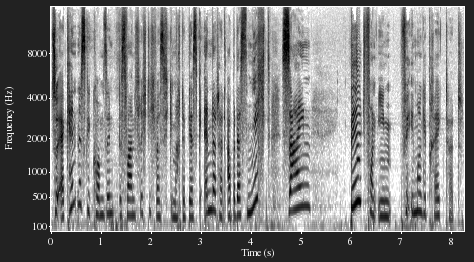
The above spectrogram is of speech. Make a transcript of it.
zur Erkenntnis gekommen sind, das war nicht richtig, was ich gemacht habe, der es geändert hat, aber das nicht sein Bild von ihm für immer geprägt hat.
